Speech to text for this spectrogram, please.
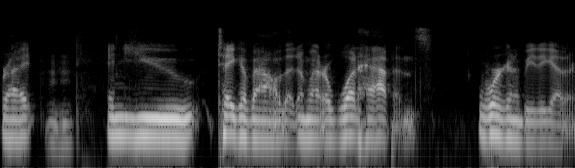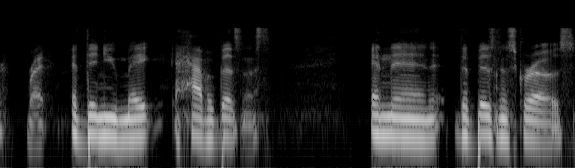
right? hmm And you take a vow that no matter what happens, we're going to be together. right And then you make have a business. And then the business grows.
